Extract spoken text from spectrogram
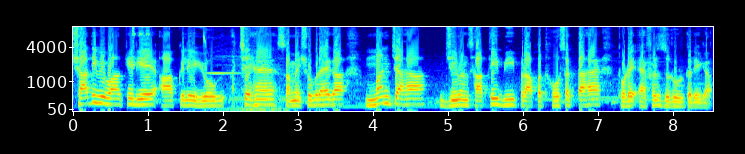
शादी विवाह के लिए आपके लिए योग अच्छे हैं, समय शुभ रहेगा। मन चाहा, जीवन साथी भी प्राप्त हो सकता है। थोड़े एफर्ट ज़रूर करेगा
